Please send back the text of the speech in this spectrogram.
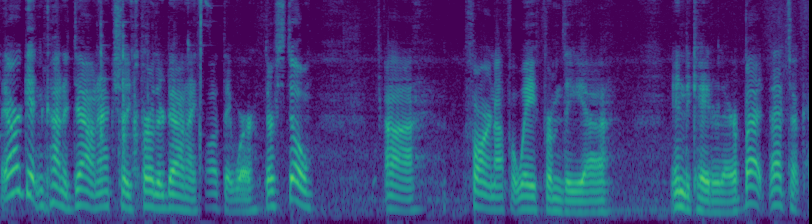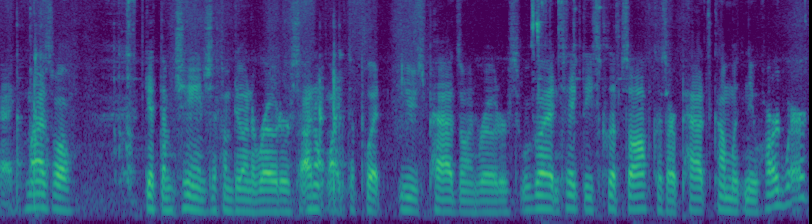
they are getting kind of down, actually further down I thought they were. They're still uh, far enough away from the uh, indicator there, but that's okay. Might as well get them changed if I'm doing a rotor. So I don't like to put used pads on rotors. We'll go ahead and take these clips off because our pads come with new hardware.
